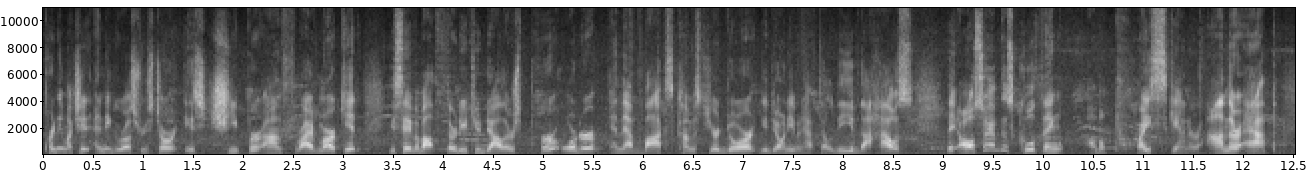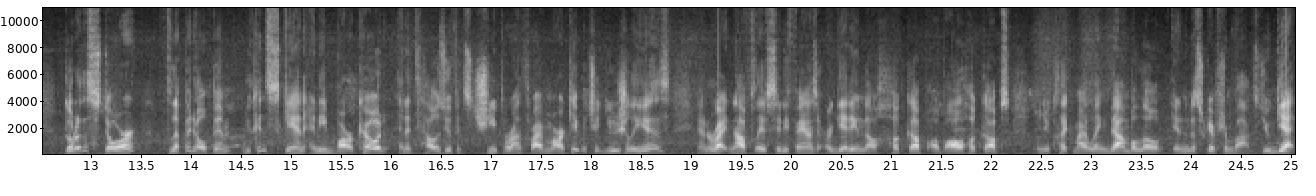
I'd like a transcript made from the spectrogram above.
pretty much at any grocery store is cheaper on Thrive Market. You save about $32 per order and that box comes to your door. You don't even have to leave the house. They also have this cool thing of a price scanner on their app. Go to the store, flip it open, you can scan any barcode and it tells you if it's cheaper on Thrive Market, which it usually is. And right now, FlavCity fans are getting the hookup of all hookups. When you click my link down below in the description box, you get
